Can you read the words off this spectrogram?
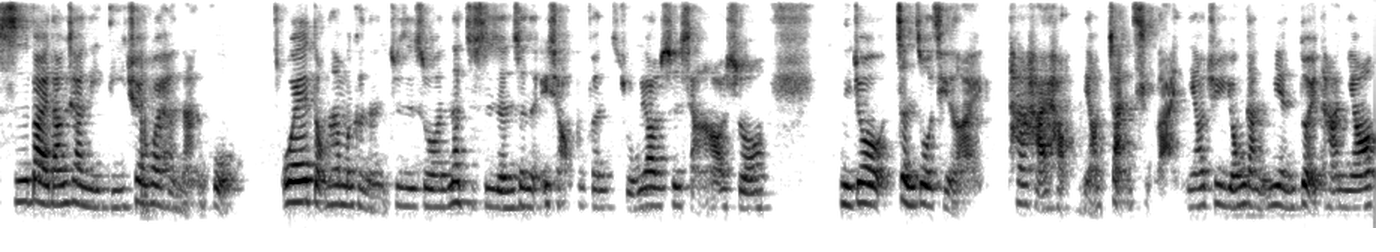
失败当下，你的确会很难过。我也懂他们可能就是说，那只是人生的一小部分，主要是想要说，你就振作起来。他还好，你要站起来，你要去勇敢的面对他，你要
